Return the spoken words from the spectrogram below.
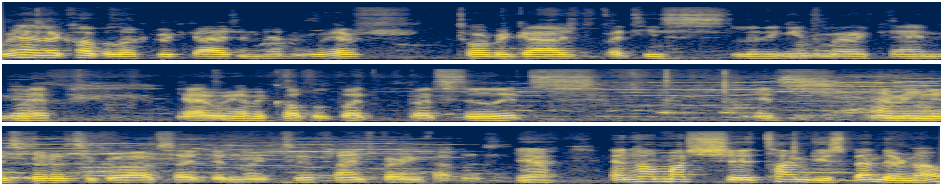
we have a couple of good guys, and then we have Torpegaard, but he's living in America, and we Yeah. have yeah we have a couple, but but still it's. It's. I mean, it's better to go outside Denmark to find sparring partners. Yeah, and how much uh, time do you spend there now?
